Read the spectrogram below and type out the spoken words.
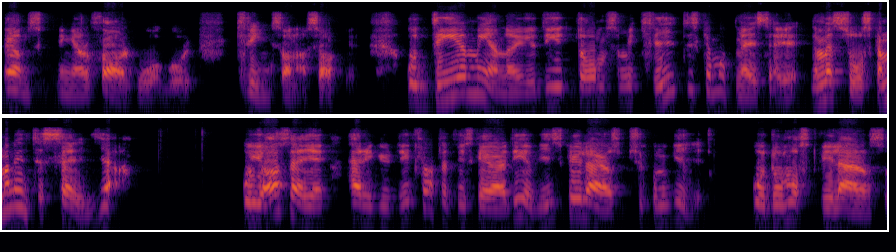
önskningar och farhågor kring sådana saker. Och det menar ju, det är de som är kritiska mot mig säger, nej men så ska man inte säga. Och jag säger, herregud, det är klart att vi ska göra det. Vi ska ju lära oss psykologi. Och då måste vi lära oss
